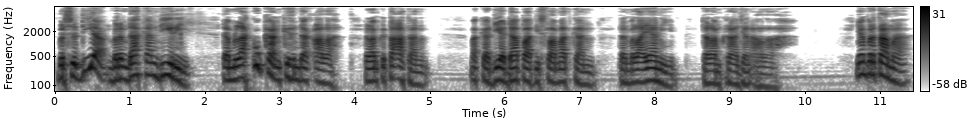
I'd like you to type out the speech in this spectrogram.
bersedia merendahkan diri dan melakukan kehendak Allah dalam ketaatan, maka dia dapat diselamatkan dan melayani dalam kerajaan Allah. Yang pertama,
